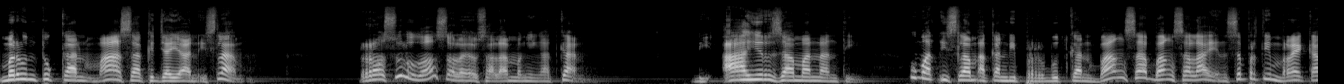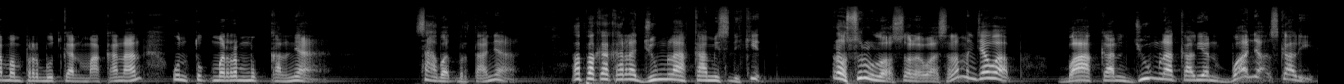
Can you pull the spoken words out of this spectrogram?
meruntuhkan masa kejayaan Islam – Rasulullah SAW mengingatkan, di akhir zaman nanti, umat Islam akan diperebutkan bangsa-bangsa lain seperti mereka memperebutkan makanan untuk meremukkannya. Sahabat bertanya, apakah karena jumlah kami sedikit? Rasulullah SAW menjawab, bahkan jumlah kalian banyak sekali,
